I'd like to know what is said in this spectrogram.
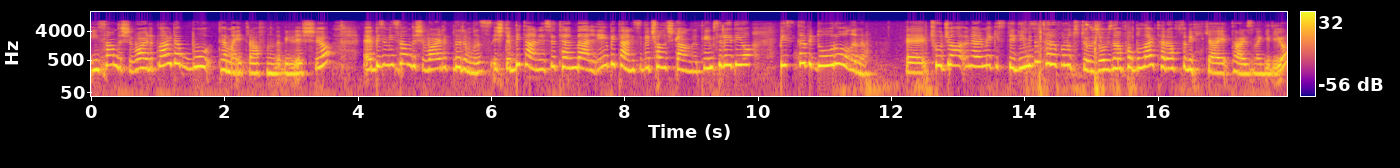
insan dışı varlıklar da bu tema etrafında birleşiyor. E, Bizim insan dışı varlıklarımız işte bir tanesi tembelliği, bir tanesi de çalışkanlığı temsil ediyor. Biz tabi doğru olanı e, çocuğa önermek istediğimizin tarafını tutuyoruz. O yüzden fabullar taraflı bir hikaye tarzına giriyor.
